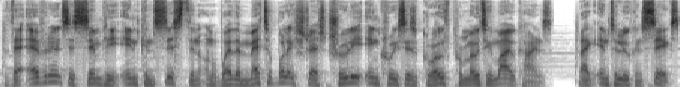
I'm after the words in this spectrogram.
the evidence is simply inconsistent on whether metabolic stress truly increases growth promoting myokines, like interleukin 6,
